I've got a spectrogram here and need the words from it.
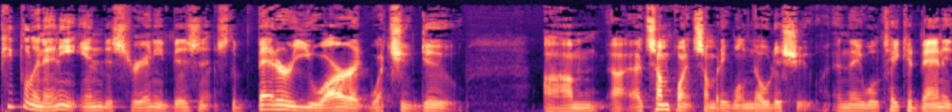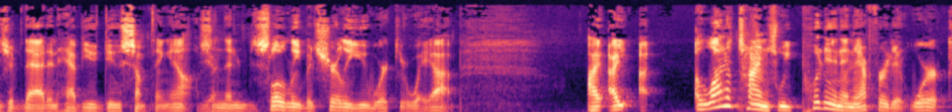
people in any industry, any business, the better you are at what you do, um, uh, at some point somebody will notice you and they will take advantage of that and have you do something else. Yeah. and then slowly but surely you work your way up. I, I, I, a lot of times we put in an effort at work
